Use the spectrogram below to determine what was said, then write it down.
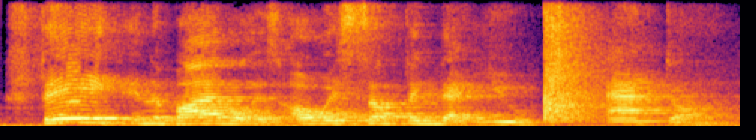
Faith in the Bible is always something that you act on,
